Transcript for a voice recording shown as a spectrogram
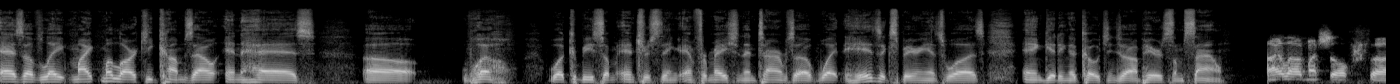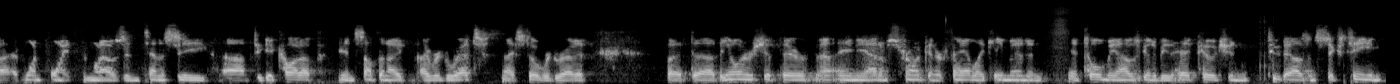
as of late, Mike Mularkey comes out and has, uh, well, what could be some interesting information in terms of what his experience was in getting a coaching job. Here's some sound. I allowed myself uh, at one point when I was in Tennessee uh, to get caught up in something I, I regret. I still regret it. But uh, the ownership there, uh, Amy Adams Strunk and her family came in and, and told me I was going to be the head coach in 2016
